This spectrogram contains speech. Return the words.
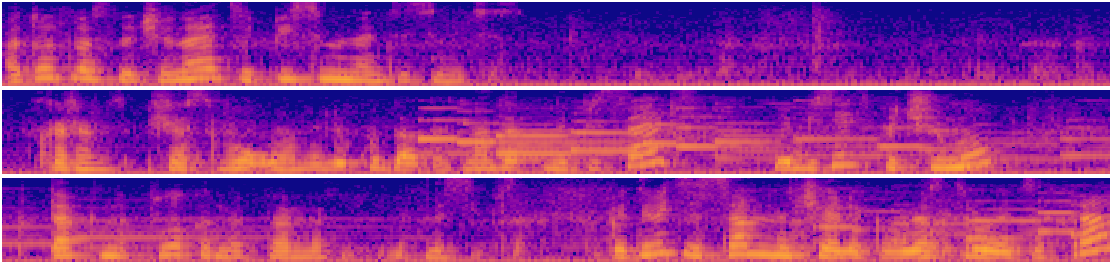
а тут у нас начинается письменный антисемитизм. Скажем, сейчас в ООН или куда-то надо написать и объяснить, почему так плохо надо нам относиться. Поэтому, видите, в самом начале, когда строится храм,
